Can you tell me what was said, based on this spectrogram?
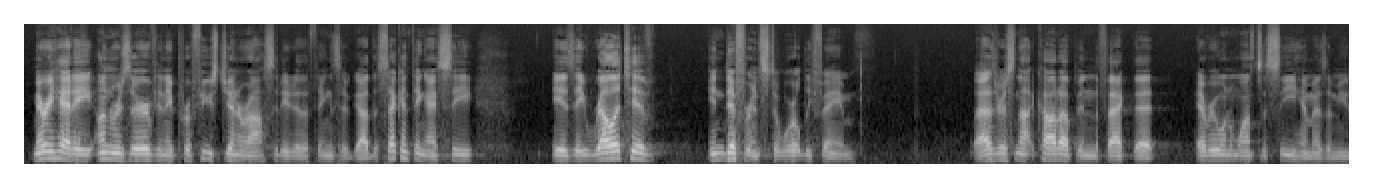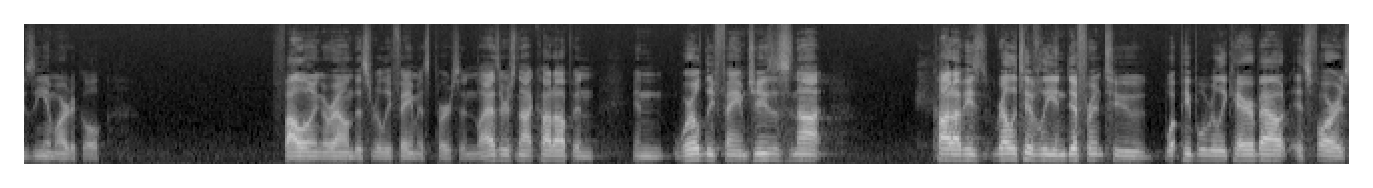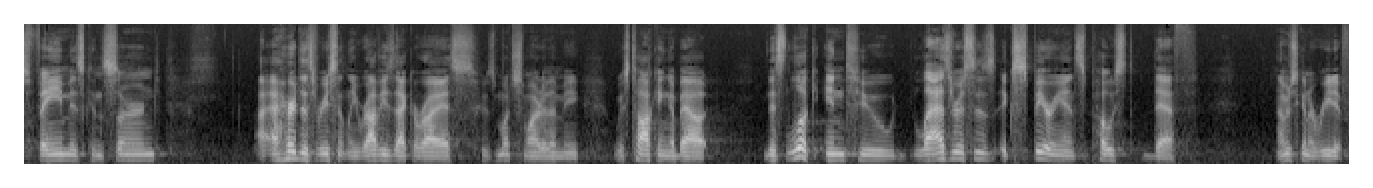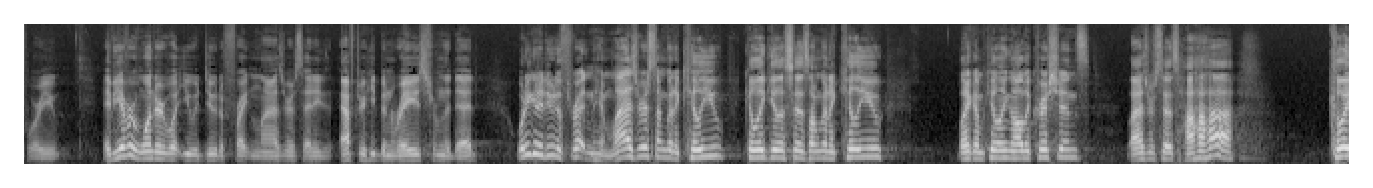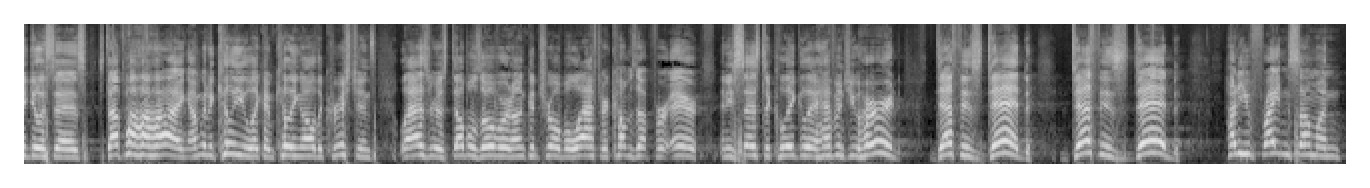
Mary had a unreserved and a profuse generosity to the things of God. The second thing I see is a relative indifference to worldly fame. Lazarus not caught up in the fact that everyone wants to see him as a museum article following around this really famous person. Lazarus not caught up in, in worldly fame. Jesus is not caught up. He's relatively indifferent to what people really care about as far as fame is concerned. I, I heard this recently. Ravi Zacharias, who's much smarter than me, was talking about this look into Lazarus' experience post death. I'm just going to read it for you. Have you ever wondered what you would do to frighten Lazarus after he'd been raised from the dead? What are you going to do to threaten him? Lazarus, I'm going to kill you. Caligula says, I'm going to kill you like I'm killing all the Christians. Lazarus says, ha ha ha. Caligula says, Stop ha ha haing. I'm going to kill you like I'm killing all the Christians. Lazarus doubles over in uncontrollable laughter, comes up for air, and he says to Caligula, Haven't you heard? Death is dead. Death is dead. How do you frighten someone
